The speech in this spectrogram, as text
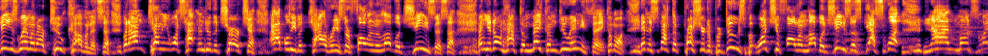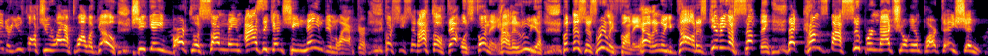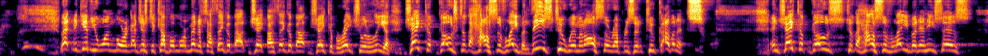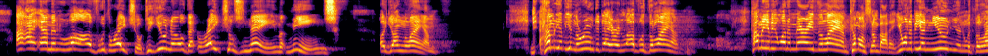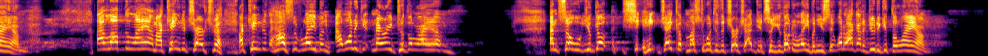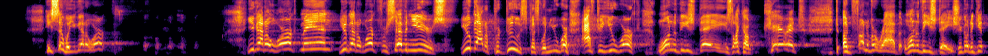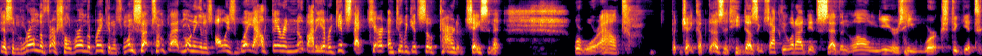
These women are two covenants, but I'm telling you what's happening to the church. I believe at Calvary is they're falling in love with Jesus, and you don't have to make them do anything. Come on on. It is not the pressure to produce, but once you fall in love with Jesus, guess what? Nine months later, you thought you laughed while ago. She gave birth to a son named Isaac and she named him Laughter because she said, I thought that was funny. Hallelujah. But this is really funny. Hallelujah. God is giving us something that comes by supernatural impartation. Let me give you one more. I got just a couple more minutes. I think about I think about Jacob, Rachel, and Leah. Jacob goes to the house of Laban. These two women also represent two covenants. And Jacob goes to the house of Laban and he says, I am in love with Rachel. Do you know that Rachel's name means a young lamb? How many of you in the room today are in love with the lamb? How many of you want to marry the lamb? Come on, somebody. You want to be in union with the lamb. I love the lamb. I came to church. Uh, I came to the house of Laban. I want to get married to the lamb. And so you go, she, he, Jacob must have went to the church I did. So you go to Laban, you say, what do I got to do to get the lamb? He said, well, you got to work. You got to work, man. You got to work for seven years. You got to produce because when you work, after you work, one of these days, like a carrot in front of a rabbit, one of these days, you're going to get this. And we're on the threshold, we're on the brink, and it's one some glad morning, and it's always way out there, and nobody ever gets that carrot until we get so tired of chasing it. We're wore out. But Jacob does it. He does exactly what I did seven long years. He works to get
